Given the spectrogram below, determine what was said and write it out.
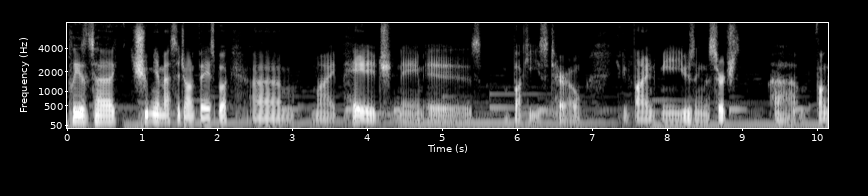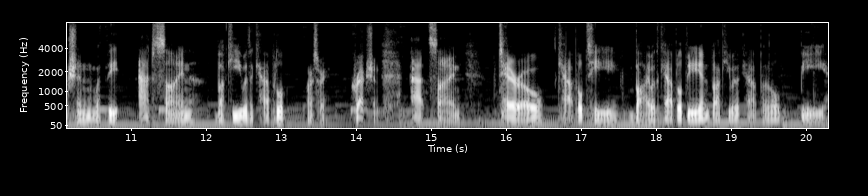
Please uh, shoot me a message on Facebook. Um, my page name is Bucky's Tarot. You can find me using the search um, function with the at sign Bucky with a capital, or sorry, correction, at sign Tarot, capital T, by with capital B, and Bucky with a capital B.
